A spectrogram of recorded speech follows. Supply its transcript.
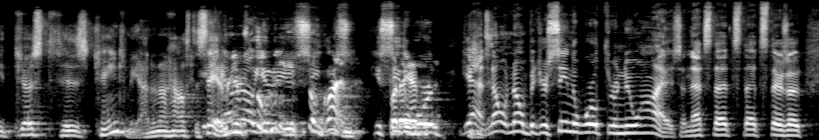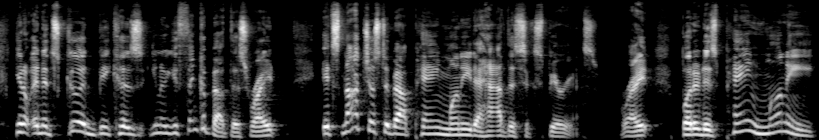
it just has changed me. I don't know how else to say it. I mean, no, you, you, see, Glen, you see the world. Yeah, no, no, but you're seeing the world through new eyes, and that's that's that's there's a you know, and it's good because you know you think about this, right? It's not just about paying money to have this experience, right? But it is paying money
